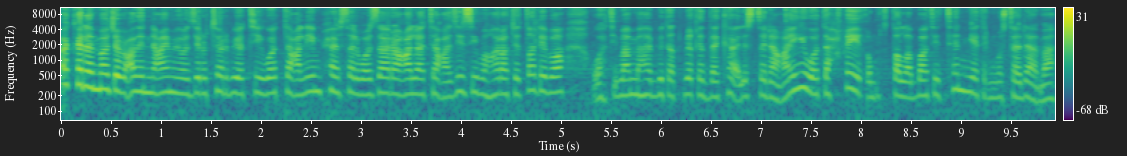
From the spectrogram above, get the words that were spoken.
أكد ماجد علي النعيمي وزير التربية والتعليم حرص الوزارة على تعزيز مهارات الطلبة واهتمامها بتطبيق الذكاء الاصطناعي وتحقيق متطلبات التنمية المستدامة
